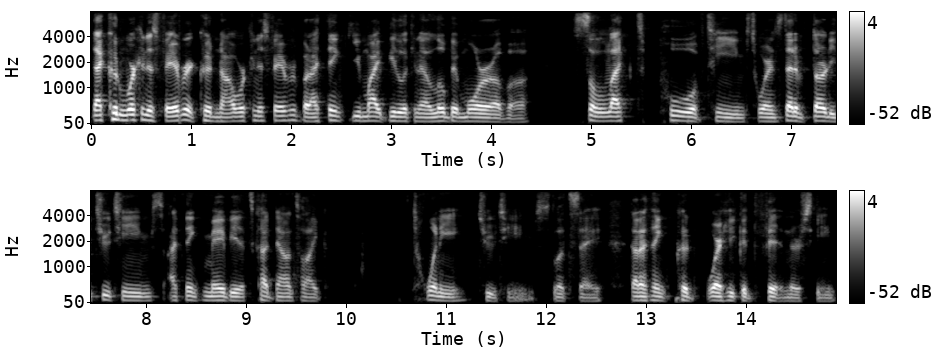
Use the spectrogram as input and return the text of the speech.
that could work in his favor. It could not work in his favor, but I think you might be looking at a little bit more of a select pool of teams to where instead of 32 teams, I think maybe it's cut down to like 22 teams, let's say, that I think could where he could fit in their scheme.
